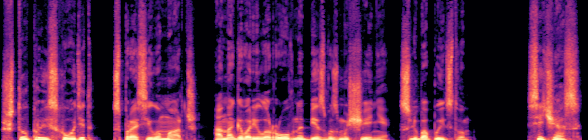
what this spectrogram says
«Что происходит?» – спросила Мардж. Она говорила ровно, без возмущения, с любопытством. «Сейчас.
